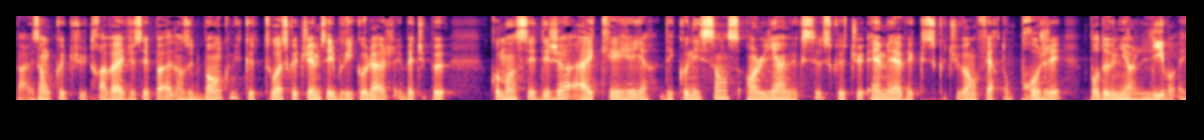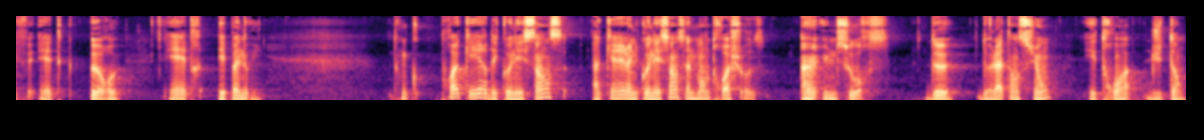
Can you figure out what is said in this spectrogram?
par exemple que tu travailles, je sais pas, dans une banque mais que toi ce que tu aimes c'est le bricolage, et eh ben tu peux commencer déjà à acquérir des connaissances en lien avec ce que tu aimes et avec ce que tu vas en faire ton projet pour devenir libre et être heureux et être épanoui. Donc pour acquérir des connaissances, acquérir une connaissance, ça demande trois choses. 1. Une source. 2. De l'attention. Et 3. Du temps.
